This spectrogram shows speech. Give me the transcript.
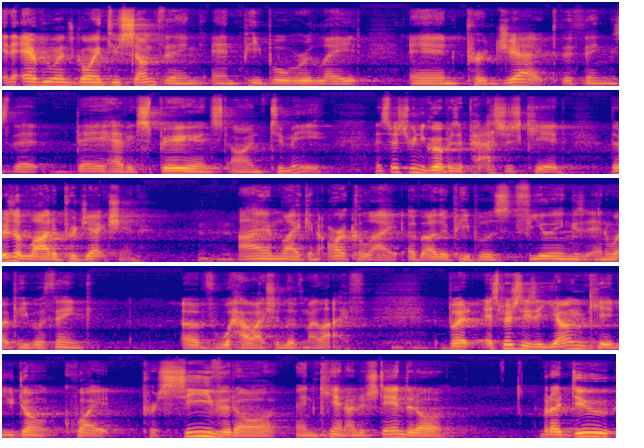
and everyone's going through something, and people relate and project the things that they have experienced onto me. And especially when you grow up as a pastor's kid, there's a lot of projection. Mm-hmm. I am like an archetype of other people's feelings and what people think of how I should live my life. Mm-hmm. But especially as a young kid, you don't quite perceive it all and can't understand it all. But I do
